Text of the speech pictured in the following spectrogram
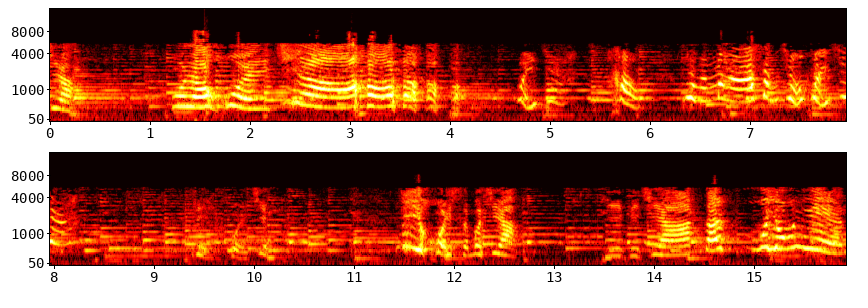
家，我要回家。回家好，我们马上就回家。你回家？你回什么家？你的家在芙蓉园。啊？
